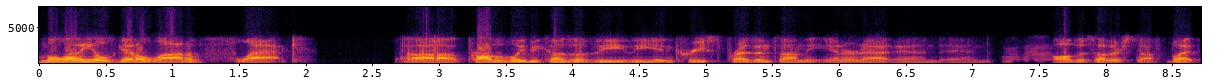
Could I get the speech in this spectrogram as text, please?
millennials get a lot of flack, uh, probably because of the the increased presence on the internet and and mm-hmm. all this other stuff. But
